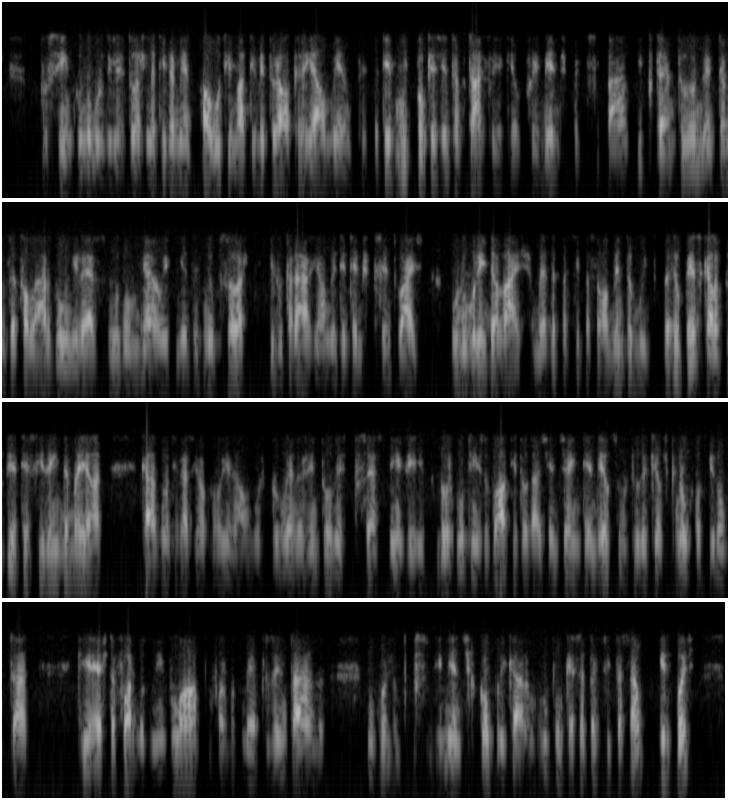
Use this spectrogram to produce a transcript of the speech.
por cinco o número de eleitores relativamente ao último ato eleitoral que realmente teve muito pouca gente a votar, foi aquele que foi menos participado e, portanto, estamos a falar de um universo de 1 milhão e 500 mil pessoas e votará realmente em termos percentuais o número ainda baixo, mas a participação aumenta muito. Mas eu penso que ela poderia ter sido ainda maior caso não tivessem ocorrido alguns problemas em todo este processo de envio dos boletins de voto, e toda a gente já entendeu, sobretudo aqueles que não conseguiram votar, que esta forma do envelope, a forma como é apresentada, um conjunto de procedimentos que complicaram um pouco essa participação. E depois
